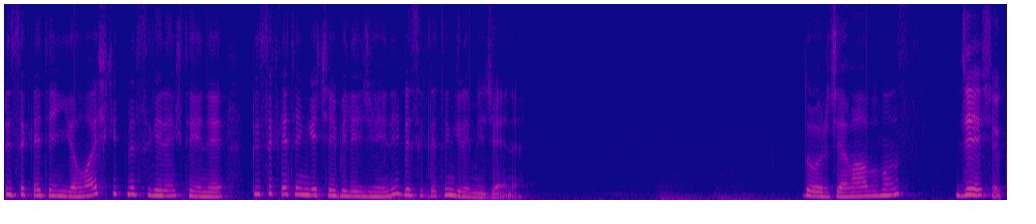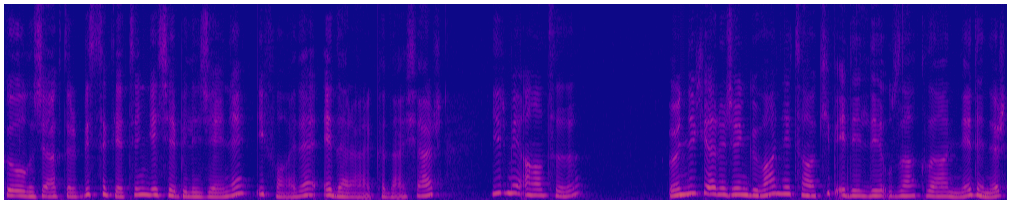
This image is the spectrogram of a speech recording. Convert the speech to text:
bisikletin yavaş gitmesi gerektiğini, bisikletin geçebileceğini, bisikletin giremeyeceğini. Doğru cevabımız C şıkkı olacaktır. Bisikletin geçebileceğini ifade eder arkadaşlar. 26. Öndeki aracın güvenle takip edildiği uzaklığa ne denir?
